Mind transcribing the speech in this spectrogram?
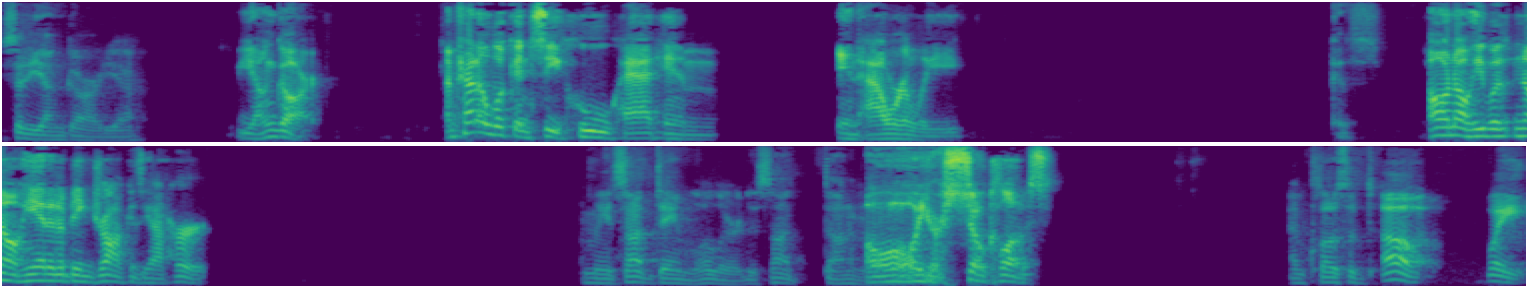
You said a young guard, yeah. young guard. I'm trying to look and see who had him in our league. Because oh no, he was no, he ended up being dropped because he got hurt. I mean, it's not Dame Lillard. It's not Donovan. Oh, you're so close. I'm close with. Oh, wait.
